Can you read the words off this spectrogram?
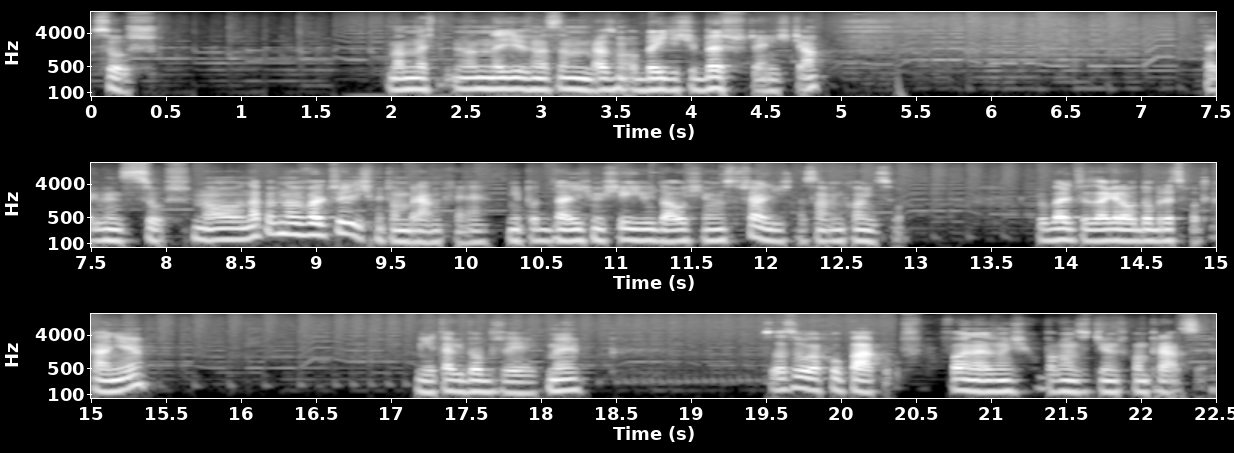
cóż. Mam, na, mam nadzieję, że następnym razem obejdzie się bez szczęścia. Tak więc cóż, no na pewno wywalczyliśmy tą bramkę. Nie poddaliśmy się i udało się strzelić na samym końcu. Rubelce zagrał dobre spotkanie. Nie tak dobrze jak my. Zasługa chłopaków. Chwała należą się chłopakom za ciężką pracę,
